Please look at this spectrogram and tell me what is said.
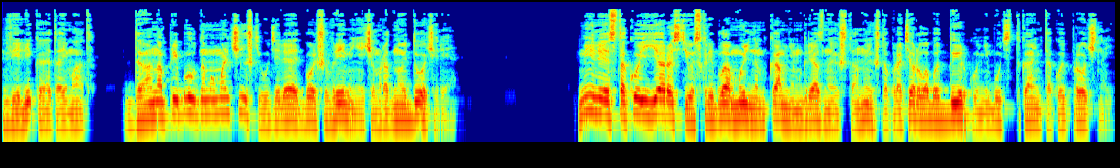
Великая Таймат. Да она приблудному мальчишке уделяет больше времени, чем родной дочери. Милия с такой яростью скребла мыльным камнем грязные штаны, что протерла бы дырку, не будь ткань такой прочной.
